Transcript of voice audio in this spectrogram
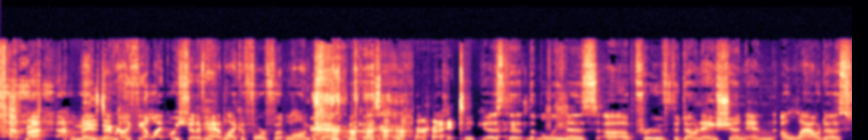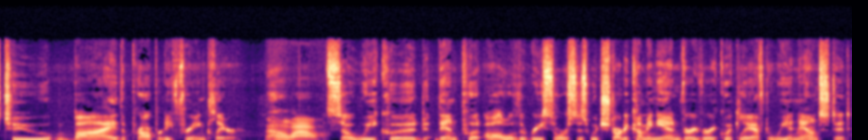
Amazing. I really feel like we should have had like a four foot long check because right. because the, the Molinas uh, approved the donation and allowed us to buy the property free and clear. Oh wow. So we could then put all of the resources, which started coming in very, very quickly after we announced it.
